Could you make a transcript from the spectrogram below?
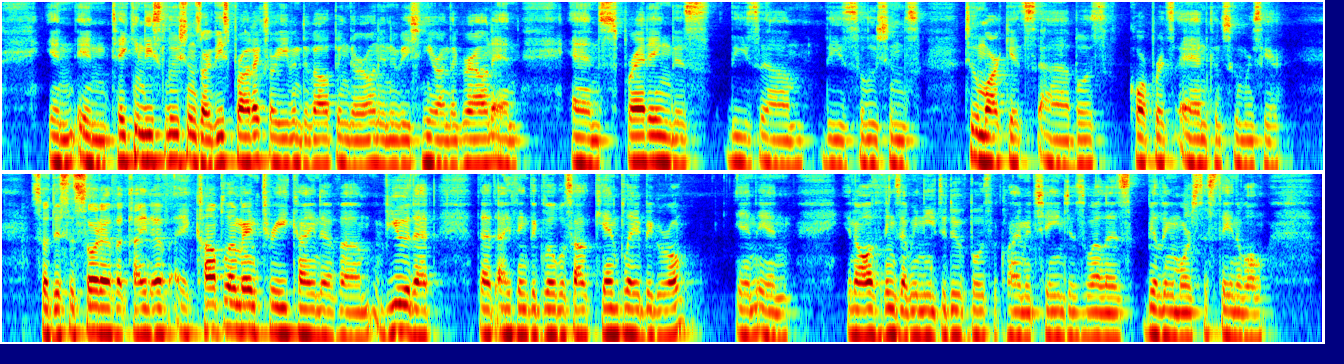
in in taking these solutions or these products, or even developing their own innovation here on the ground and and spreading this these um, these solutions to markets, uh, both corporates and consumers here. So this is sort of a kind of a complementary kind of um, view that that I think the global south can play a big role in in in all the things that we need to do both for climate change as well as building a more sustainable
